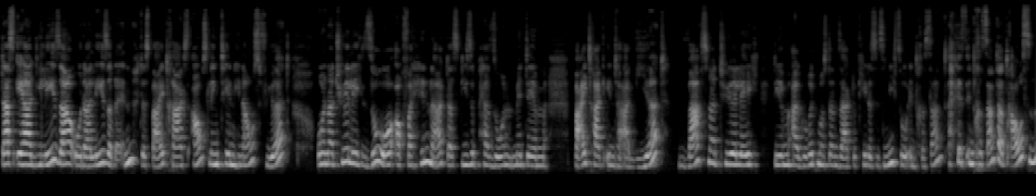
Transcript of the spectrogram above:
dass er die Leser oder Leserin des Beitrags aus LinkedIn hinausführt und natürlich so auch verhindert, dass diese Person mit dem Beitrag interagiert, was natürlich dem Algorithmus dann sagt, okay, das ist nicht so interessant, ist interessanter draußen,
